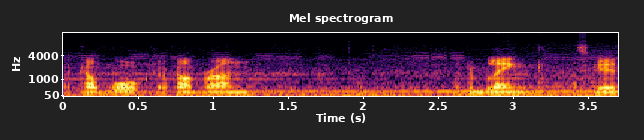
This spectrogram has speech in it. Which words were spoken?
I can't walk, I can't run. I can blink, that's good.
